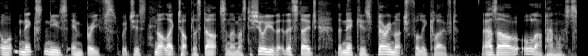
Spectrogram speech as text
Or Nick's News in Briefs, which is not like topless darts, and I must assure you that at this stage, the Nick is very much fully clothed, as are all our panellists.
